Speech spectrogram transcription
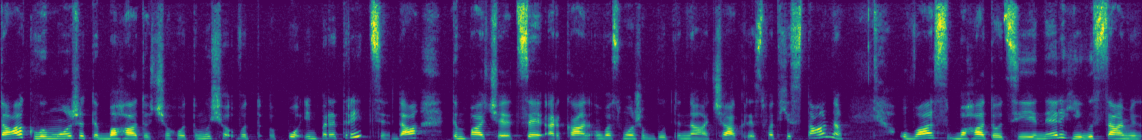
Так, ви можете багато чого, тому що от по імператриці, да, тим паче цей аркан у вас може бути на чакрі з Фатхістана, у вас багато цієї енергії, ви самі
